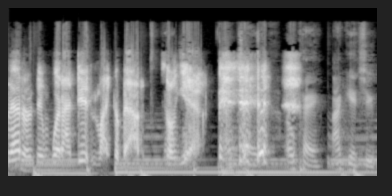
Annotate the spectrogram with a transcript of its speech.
better than what I didn't like about it. So yeah. okay. okay, I get you.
